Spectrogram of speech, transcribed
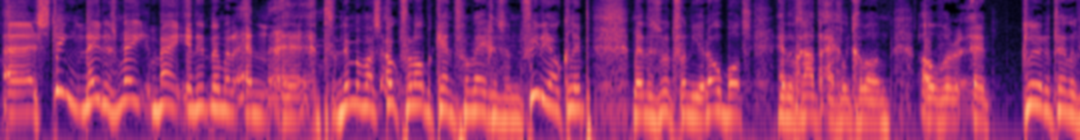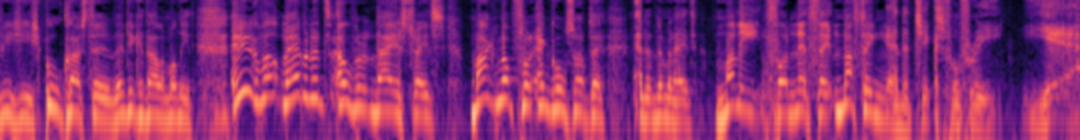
Eh, Sting deed dus mee bij in dit nummer. En eh, het nummer was ook vooral bekend vanwege zijn videoclip. Met een soort van die robots. En het gaat eigenlijk gewoon over... eh, kleurentelevisies, koelkasten, weet ik het allemaal niet. In ieder geval, we hebben het over Dire Straits, Mark Knopfler en consorten. En het nummer heet Money for nothing and the Chicks for Free. Yeah!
